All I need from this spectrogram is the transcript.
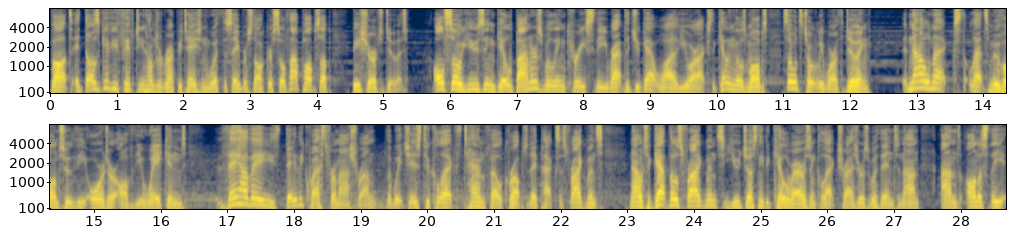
but it does give you 1500 reputation with the Saber Stalker, so if that pops up, be sure to do it. Also, using guild banners will increase the rep that you get while you are actually killing those mobs, so it's totally worth doing. Now next, let's move on to the Order of the Awakened. They have a daily quest from Ashran, which is to collect 10 Fel Corrupted Apexis fragments. Now, to get those fragments, you just need to kill rares and collect treasures within Tanaan, and honestly,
